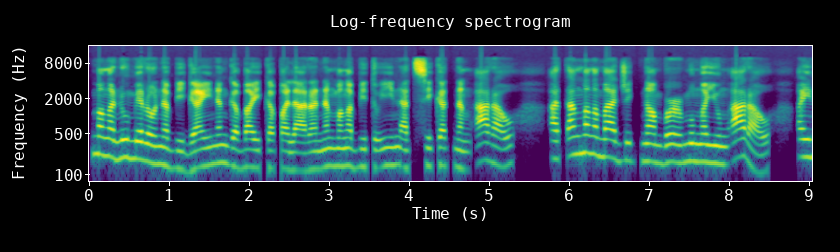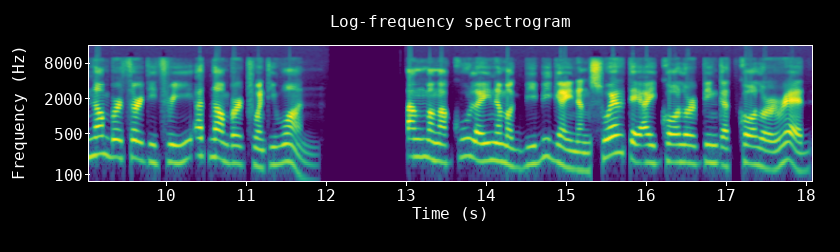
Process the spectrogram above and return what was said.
mga numero na bigay ng gabay kapalaran ng mga bituin at sikat ng araw, at ang mga magic number mo ngayong araw, ay number 33 at number 21. Ang mga kulay na magbibigay ng swerte ay color pink at color red,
